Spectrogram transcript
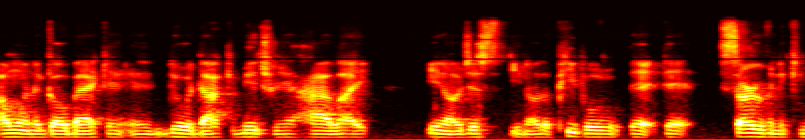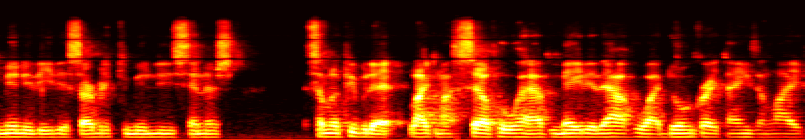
I want to go back and, and do a documentary and highlight, you know, just you know the people that that serve in the community, to serve in the community centers, some of the people that like myself who have made it out, who are doing great things in life,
